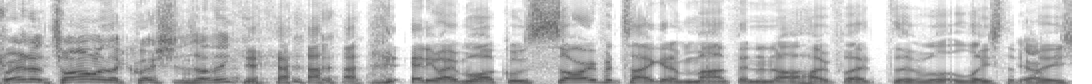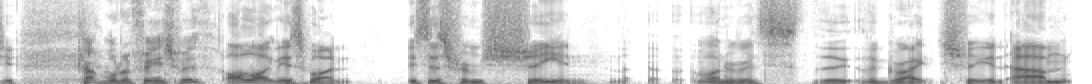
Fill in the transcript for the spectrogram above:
We're out of time with the questions. I think. anyway, Michael, sorry for taking a month, and I hope that uh, will at least Yep. appease you. Couple to finish with. I like this one. This is from Sheehan. I wonder if it's the, the great Sheehan. Um,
